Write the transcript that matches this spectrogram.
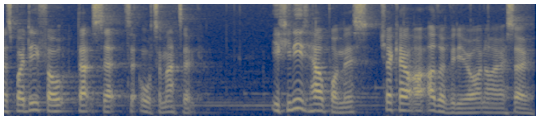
as by default that's set to automatic. If you need help on this, check out our other video on ISO.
